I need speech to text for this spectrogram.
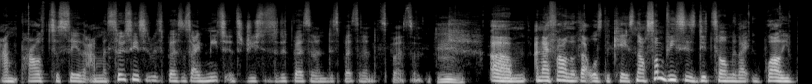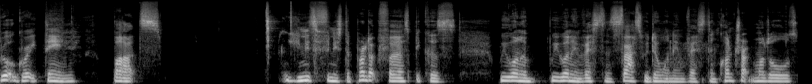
I'm proud to say that I'm associated with this person, so I need to introduce you to this person and this person and this person. Um, and I found that that was the case. Now, some VCs did tell me like, wow, you built a great thing, but you need to finish the product first because we want to we want to invest in SaaS. We don't want to invest in contract models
